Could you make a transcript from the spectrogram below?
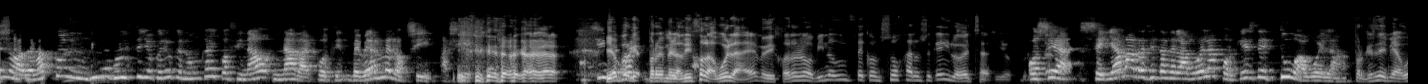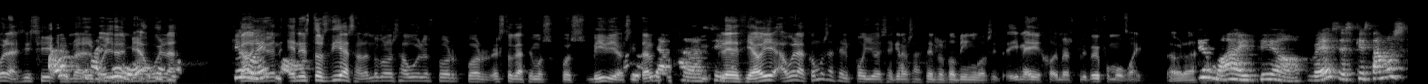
sí. además con vino dulce yo creo que nunca he cocinado nada. Bebérmelo sí, así. Claro, claro. así Yo porque, porque me lo dijo la abuela, ¿eh? Me dijo, no, no, vino dulce con soja, no sé qué, y lo echas. Y yo, O sea, se llama receta de la abuela porque es de tu abuela. Porque es de mi abuela, sí, sí, Ah, el pollo de mi abuela. Qué Claro, yo bueno. en, en estos días, hablando con los abuelos por, por esto que hacemos, pues vídeos y tal, Llamada, sí. le decía, oye, abuela, ¿cómo se hace el pollo ese que nos haces los domingos? Y, me dijo, y me explicó y fue muy guay, la verdad. Qué guay, tío. ¿Ves? Es que estamos,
